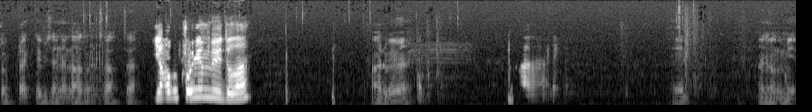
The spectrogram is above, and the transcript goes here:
Toprak da bize ne lazım? Tahta. Ya bu koyun büyüdü lan. Harbi mi? El. Hani oğlum ye.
